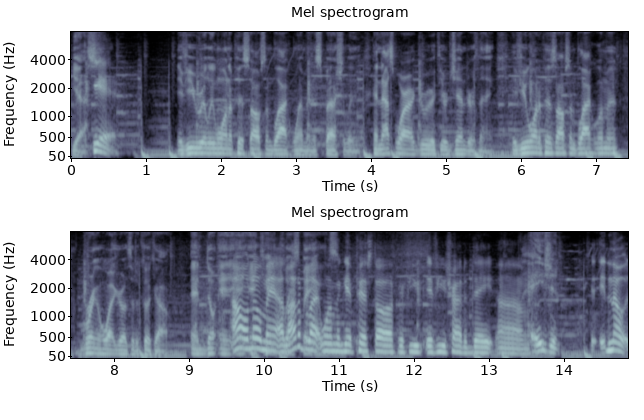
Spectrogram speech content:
yes. Yeah, If you really want to piss off some black women, especially, and that's where I agree with your gender thing. If you want to piss off some black women, bring a white girl to the cookout, and don't. And, I don't and- know, and man. A can't play lot of black women get pissed off if you if you try to date. Um, Asian. it- no,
